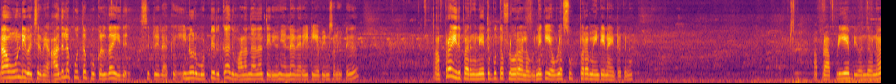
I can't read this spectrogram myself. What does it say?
நான் ஊண்டி வச்சுருவேன். அதில் பூத்த பூக்கள் தான் இது. சிட்ரிடாக்கு இன்னொரு மொட்டு இருக்குது அது மலர்ந்தால் தான் தெரியும். என்ன வெரைட்டி அப்படின்னு சொல்லிட்டு. அப்புறம் இது பாருங்கள் நேற்று பூத்த ஃப்ளோரா லவ் இன்றைக்கி எவ்வளோ சூப்பராக மெயின்டைன் ஆகிட்டுருக்குன்னு அப்புறம் அப்படியே இப்படி வந்தோன்னா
